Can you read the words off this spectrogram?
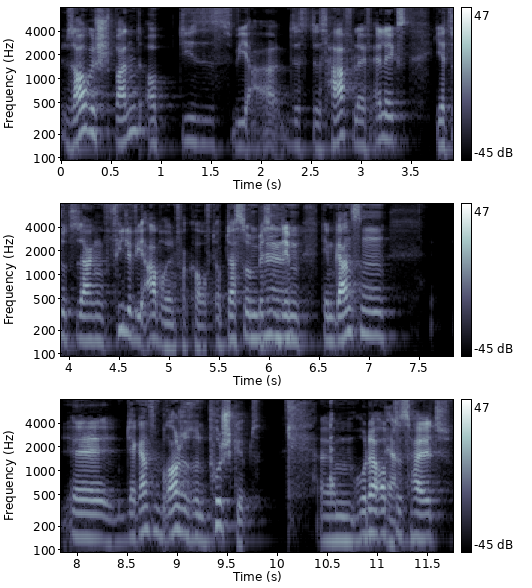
saugespannt, ob dieses VR, das, das Half-Life Alex jetzt sozusagen viele VR-Brillen verkauft. Ob das so ein bisschen dem, dem ganzen, äh, der ganzen Branche so einen Push gibt. Ähm, oder ob Ja. das halt,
